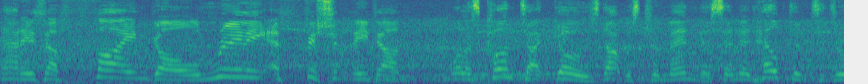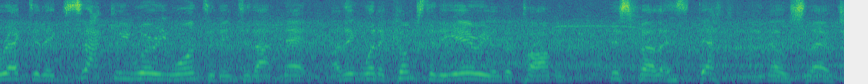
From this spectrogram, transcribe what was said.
That is a fine goal, really efficiently done. Well, as contact goes, that was tremendous, and it helped him to direct it exactly where he wanted into that net. I think when it comes to the aerial department, this fella is definitely no slouch.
